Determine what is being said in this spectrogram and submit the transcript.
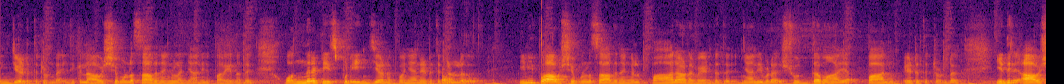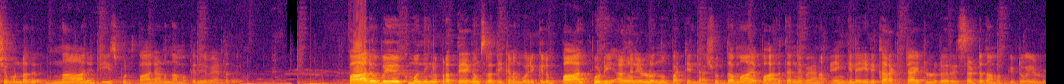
ഇഞ്ചി എടുത്തിട്ടുണ്ട്. ഇതിൽ ആവശ്യമുള്ള സാധനങ്ങളാണ് ഞാനിത് പറയുന്നത്. ഒന്നര ടീസ്പൂൺ ഇഞ്ചിയാണ് ഇപ്പോൾ ഞാൻ എടുത്തിട്ടുള്ളത്. ഇനിയിപ്പോൾ ആവശ്യമുള്ള സാധനങ്ങൾ പാലാണ് വേണ്ടത്. ഞാനിവിടെ ശുദ്ധമായ പാലും എടുത്തിട്ടുണ്ട്. ഇതിന് ആവശ്യമുള്ളത് നാല് ടീസ്പൂൺ പാലാണ് നമുക്കിതിന് വേണ്ടത്. പാൽ ഉപയോഗിക്കുമ്പോൾ നിങ്ങൾ പ്രത്യേകം ശ്രദ്ധിക്കണം. ഒരിക്കലും പാൽപ്പൊടി അങ്ങനെയുള്ളൊന്നും പറ്റില്ല. ശുദ്ധമായ പാൽ തന്നെ വേണം. എങ്കിലേ ഇത് കറക്റ്റായിട്ടുള്ളൊരു റിസൾട്ട് നമുക്ക് കിട്ടുകയുള്ളൂ.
